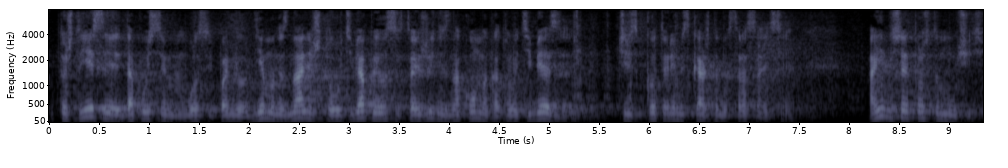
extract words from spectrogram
Потому что если, допустим, Господи помилуй, демоны знали, что у тебя появился в твоей жизни знакомый, который тебе через какое-то время скажет об экстрасенсе, они начинают просто мучить.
